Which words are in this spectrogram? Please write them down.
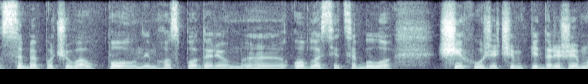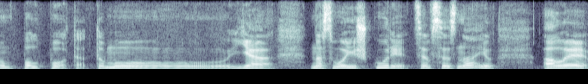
себе почував повним господарем е, області. Це було ще хуже, ніж під режимом Полпота. Тому я на своїй шкурі це все знаю, але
